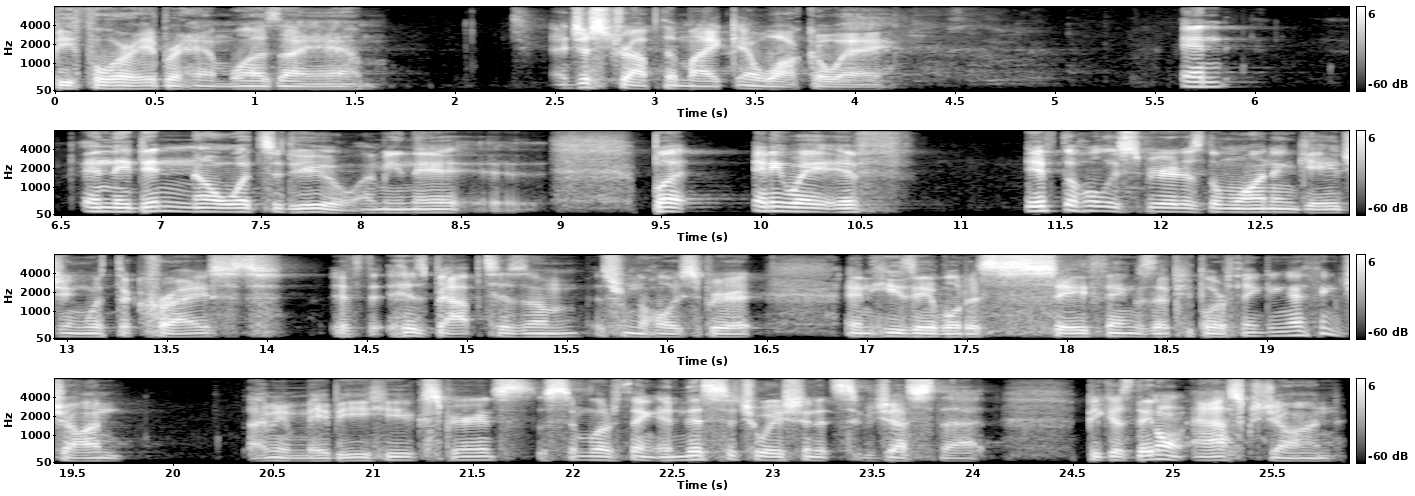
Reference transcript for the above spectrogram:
Before Abraham was, I am. And just drop the mic and walk away. And and they didn't know what to do. I mean, they. But anyway, if if the Holy Spirit is the one engaging with the Christ, if the, his baptism is from the Holy Spirit, and he's able to say things that people are thinking, I think John. I mean, maybe he experienced a similar thing. In this situation, it suggests that because they don't ask John.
